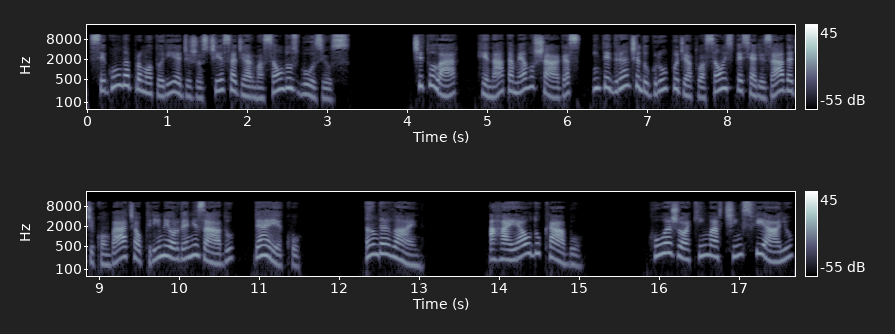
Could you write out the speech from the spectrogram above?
Segunda Promotoria de Justiça de Armação dos Búzios. Titular, Renata Melo Chagas, integrante do Grupo de Atuação Especializada de Combate ao Crime Organizado, GAECO. Underline. Arraial do Cabo. Rua Joaquim Martins Fialho,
